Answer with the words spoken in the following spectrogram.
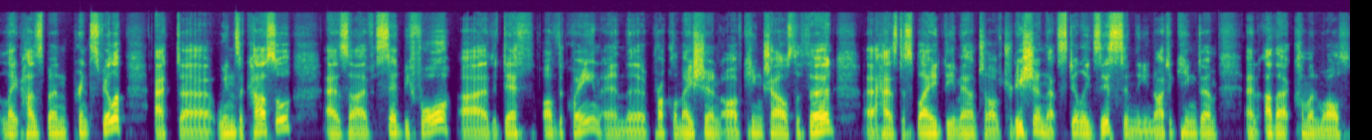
late husband Prince Philip at Windsor Castle as I've said before, uh, the death of the Queen and the proclamation of King Charles III uh, has displayed the amount of tradition that still exists in the United Kingdom and other Commonwealth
